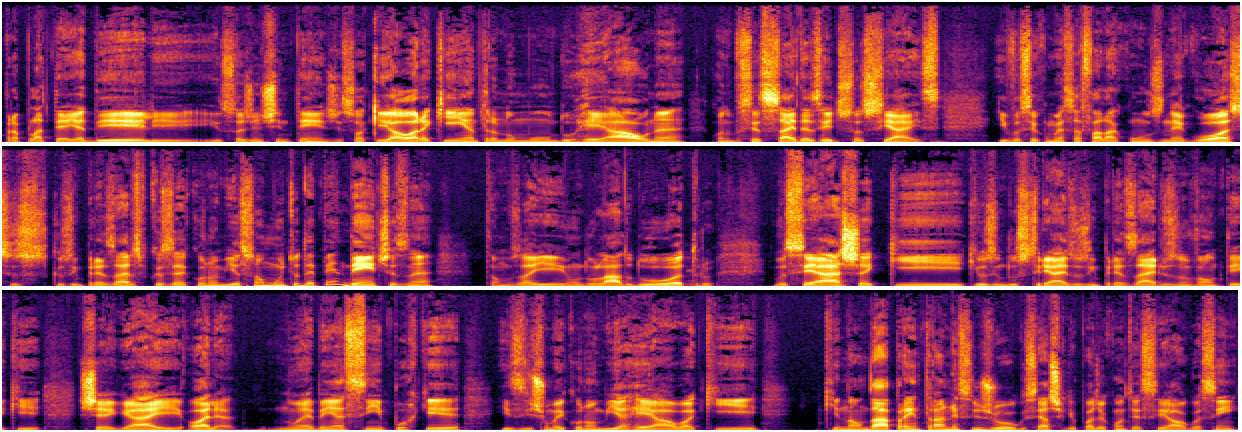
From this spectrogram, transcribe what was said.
para a plateia dele, isso a gente entende. Só que a hora que entra no mundo real, né, quando você sai das redes sociais e você começa a falar com os negócios, com os empresários, porque as economias são muito dependentes, né? Estamos aí um do lado do outro. Você acha que, que os industriais, os empresários não vão ter que chegar e, olha, não é bem assim porque existe uma economia real aqui que não dá para entrar nesse jogo. Você acha que pode acontecer algo assim?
